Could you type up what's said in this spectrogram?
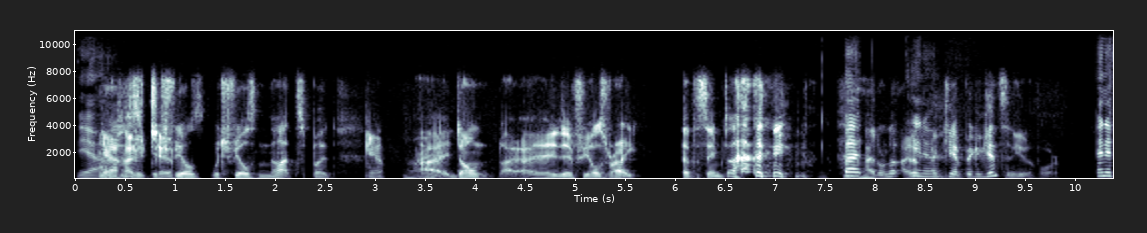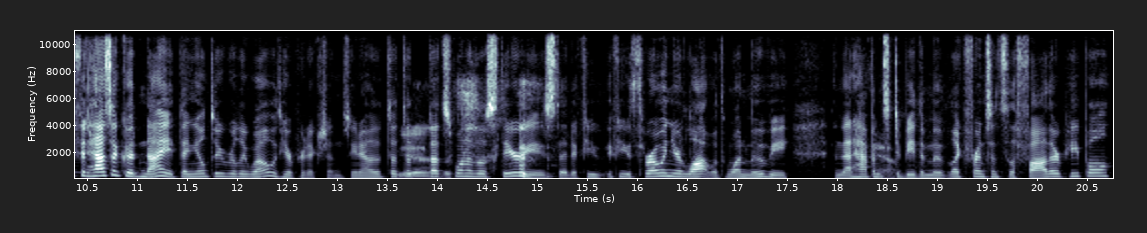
Yeah. Yeah. which, I is- do which feels which feels nuts, but Yeah. I don't I, it feels right at the same time. But I don't know. I, don't, know. I can't pick against any of the four. And if it has a good night, then you'll do really well with your predictions. You know, that's, Yeah, that's one of those theories that if you if you throw in your lot with one movie, and that happens Yeah. to be the movie, like for instance, the Father people,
